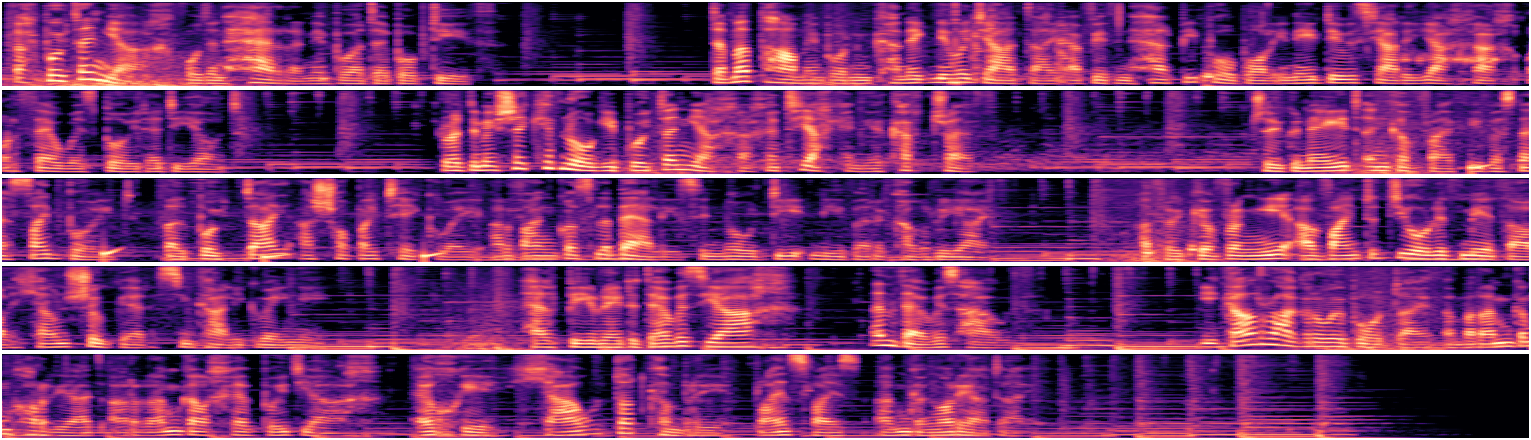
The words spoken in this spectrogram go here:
Gall bwyta'n iach fod yn her yn ein bywydau bob dydd. Dyma pam ein bod yn cynnig newidiadau a fydd yn helpu pobl i wneud diwysiadau iachach wrth ddewis bwyd a diod. Rydym eisiau cefnogi bwyta'n iachach y tu allan i'r cartref, trwy gwneud yn gyfraith i fusnesau bwyd fel bwytau a siopau takeaway ar ddangos labeli sy'n nodi nifer y caloriau, a thrwy gyfryngu a faint o diorydd meddal llawn siwgr sy'n cael ei gweini. Helpu i wneud y dewis iach yn ddewis hawdd. I gael rhagor o wybodaeth am yr ymgymghoriad ar yr amgylchedd bwyd iach, ewch i llaw.cymru blaen ymgynghoriadau.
